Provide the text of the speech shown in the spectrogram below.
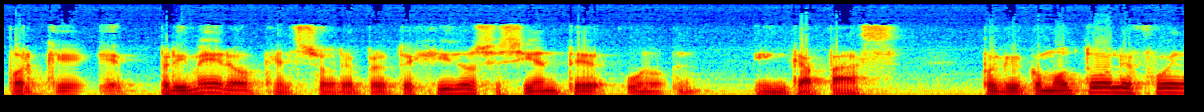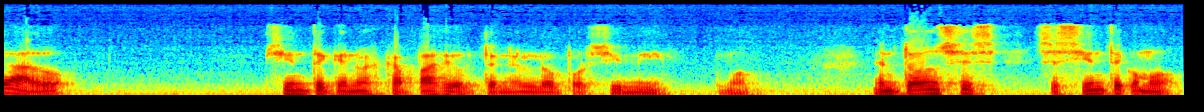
Porque primero que el sobreprotegido se siente un incapaz, porque como todo le fue dado, siente que no es capaz de obtenerlo por sí mismo. Entonces se siente como,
